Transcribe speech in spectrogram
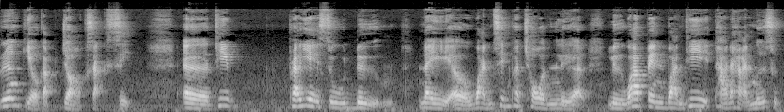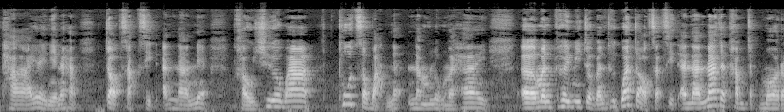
เรื่องเกี่ยวกับจอกศักดิ์สิทธิ์เอ่อที่พระเยซูดื่มในวันสิ้นพระชนหรือหรือว่าเป็นวันที่ทานอาหารมื้อสุดท้ายอะไรเนี้ยนะคะจอกศักดิ์สิทธิ์อันนั้นเนี่ยเขาเชื่อว่าทูตสวรรค์น่ะนำลงมาให้เออมันเคยมีจดบันทึกว่าจอกศักดิ์สิทธิ์อันนั้นน่าจะทำจากมร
